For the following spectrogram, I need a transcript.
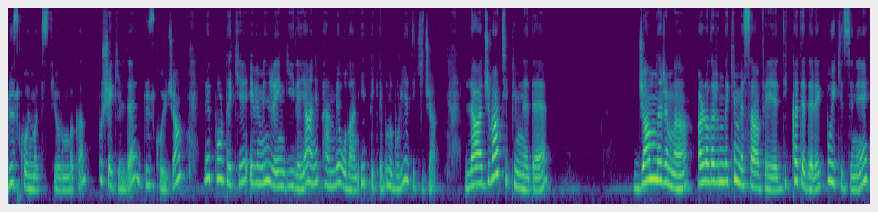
düz koymak istiyorum bakın. Bu şekilde düz koyacağım ve buradaki evimin rengiyle yani pembe olan iplikle bunu buraya dikeceğim. Lacivert ipimle de camlarımı aralarındaki mesafeye dikkat ederek bu ikisini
